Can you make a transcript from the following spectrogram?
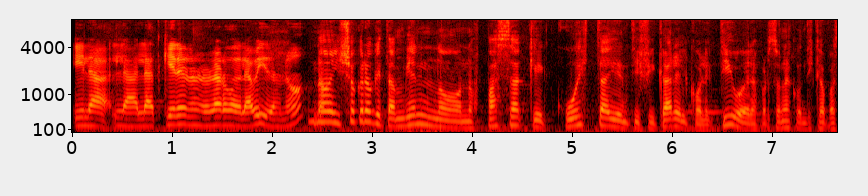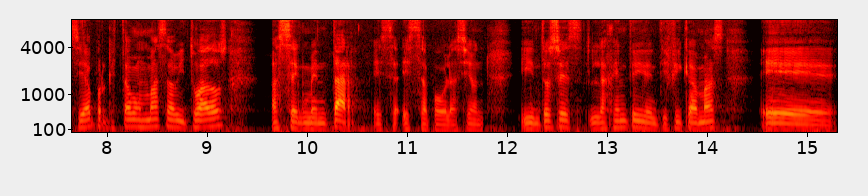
y la, la- la adquieren a lo largo de la vida, ¿no? No, y yo creo que también no- nos pasa que cuesta identificar el colectivo de las personas con discapacidad porque estamos más habituados a segmentar esa, esa población. Y entonces la gente identifica más, eh,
